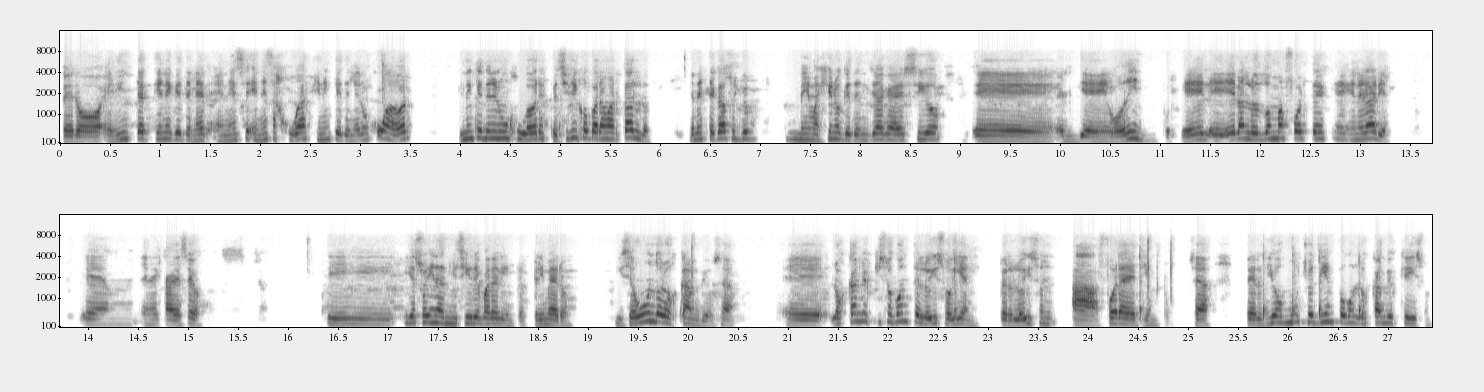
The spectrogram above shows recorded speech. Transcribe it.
Pero el Inter tiene que tener, en, ese, en esas jugadas tienen que tener un jugador, tienen que tener un jugador específico para marcarlo. En este caso yo me imagino que tendría que haber sido eh, el de Godín, porque él, eh, eran los dos más fuertes en el área, eh, en el cabeceo. Y, eso es inadmisible para el Inter, primero. Y segundo, los cambios. O sea, eh, los cambios que hizo Conte lo hizo bien, pero lo hizo a, fuera de tiempo. O sea, perdió mucho tiempo con los cambios que hizo.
